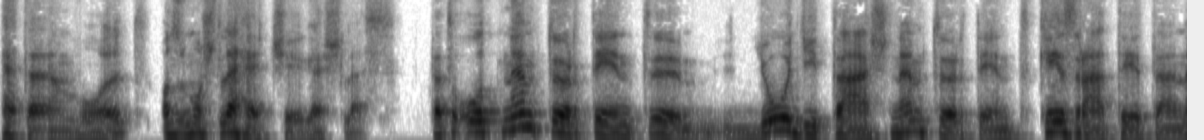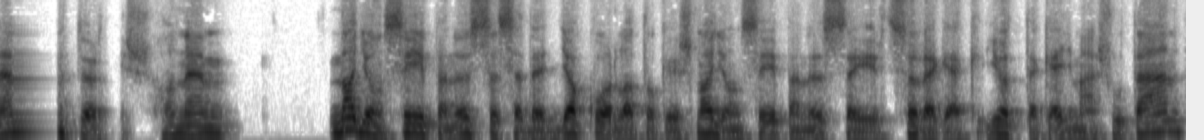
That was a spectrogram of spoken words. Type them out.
heten volt, az most lehetséges lesz. Tehát ott nem történt gyógyítás, nem történt kézrátétel, nem történt, hanem nagyon szépen összeszedett gyakorlatok és nagyon szépen összeírt szövegek jöttek egymás után,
